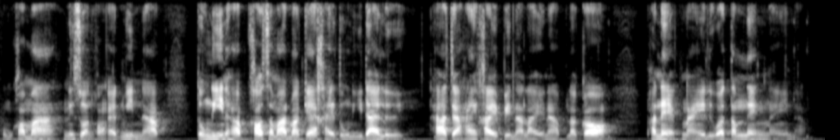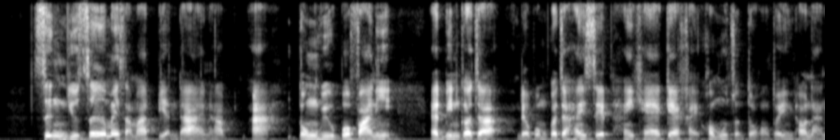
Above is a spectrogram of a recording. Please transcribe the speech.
ผมเข้ามาในส่วนของแอดมินนะครับ ตรงนี้นะครับเขาสามารถมาแก้ไขตรงนี้ได้เลย ถ้าจะให้ใครเป็นอะไรนะครับ แล้วก็แผนกไหนหรือว่าตำแหน่งไหนนะครับ ซึ่ง user ไม่สามารถเปลี่ยนได้นะครับอ่าตรง view profile นี้แอดมินก็จะเดี๋ยวผมก็จะให้เซตให้แค่แก้ไขข้อมูลส่วนตัวของตัวเองเท่านั้น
